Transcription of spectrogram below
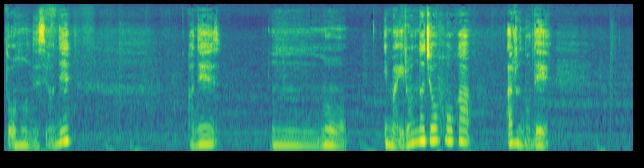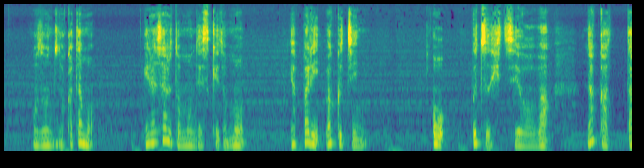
と思うんですよね。がねうんもう今いろんな情報があるのでご存知の方もいらっしゃると思うんですけどもやっぱりワクチンを打つ必要はなかった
